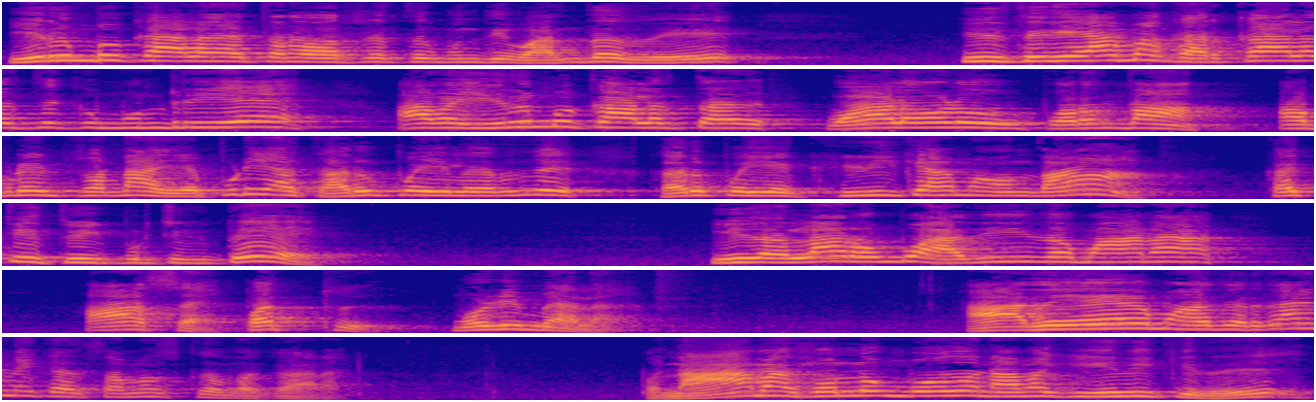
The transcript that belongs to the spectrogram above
இரும்பு காலம் எத்தனை வருஷத்துக்கு முந்தி வந்தது? இது தெரியாம கற்காலத்துக்கு முன்றியே அவன் இரும்பு காலத்தை வாளோடு பிறந்தான் அப்படின்னு சொன்னா எப்படியா கருப்பையில இருந்து கருப்பையை கிழிக்காம வந்தான்? கத்தியை தூக்கி பிடிச்சிக்கிட்டு. இதெல்லாம் ரொம்ப அதீதமான ஆசை பற்று மொழி மேல. அதே மாதிரி தான் இன்னைக்கு அது சமஸ்கிருதக்காரன். இப்போ நாம சொல்லும்போது நமக்கு இனிக்குது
